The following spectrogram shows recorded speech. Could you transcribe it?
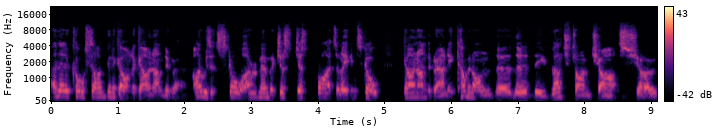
And then, of course, I'm going to go on to Going Underground. I was at school, I remember just, just prior to leaving school, going underground, it coming on the, the, the lunchtime charts show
